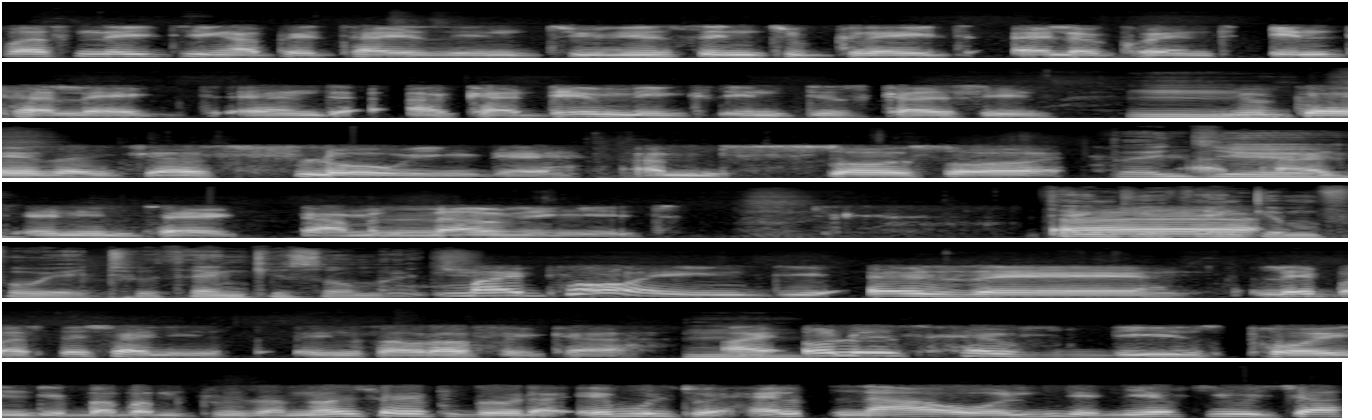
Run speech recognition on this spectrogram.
fascinating, appetizing to listen to great, eloquent intellect and academics in discussion. You guys are just flowing there. I'm so, so Thank you. attached and intact. I'm loving it. Thank you Uh, thank you mfowethu thank you so much My point as a labor specialist in South Africa, I always have this point, Baba Mtuza. I'm not sure if people are able to help now or in the near future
